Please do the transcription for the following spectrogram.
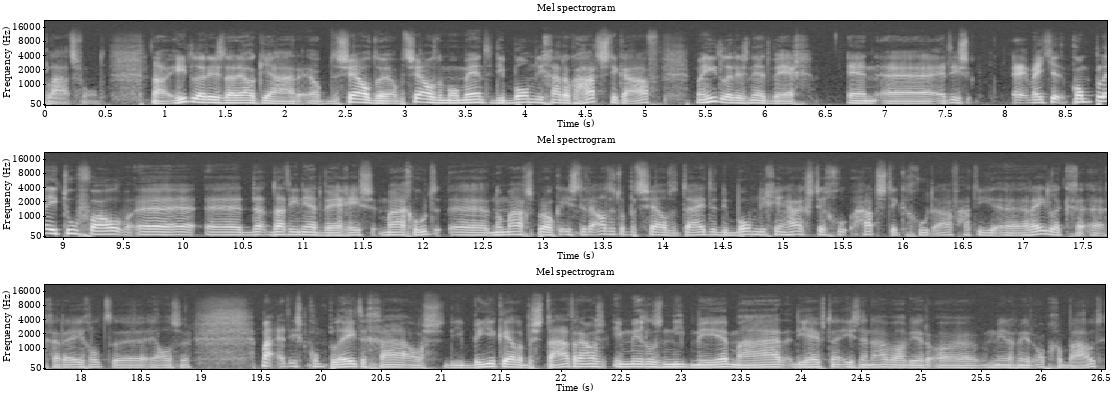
plaatsvond. Nou, Hitler is daar elk jaar op, dezelfde, op hetzelfde moment. Die bom die gaat ook hartstikke af, maar Hitler is net weg. En het is weet je, compleet toeval eh, eh, dat, hij net weg is. Maar goed, eh, normaal gesproken is er altijd op hetzelfde tijd. Die bom die ging hartstikke goed, af. Had hij eh, redelijk ge- eh, geregeld, eh Elzer. Maar het is complete chaos. Die bierkelder bestaat trouwens inmiddels niet meer. Maar die heeft, is daarna wel weer eh, min of meer opgebouwd.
